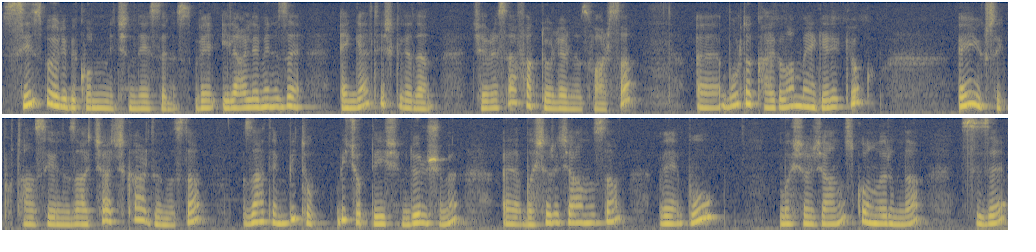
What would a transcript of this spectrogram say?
siz böyle bir konunun içindeyseniz ve ilerlemenize engel teşkil eden çevresel faktörleriniz varsa e, burada kaygılanmaya gerek yok. En yüksek potansiyelinizi açığa çıkardığınızda zaten birçok birçok değişimi, dönüşümü e, başaracağınızdan ve bu başaracağınız konularında size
